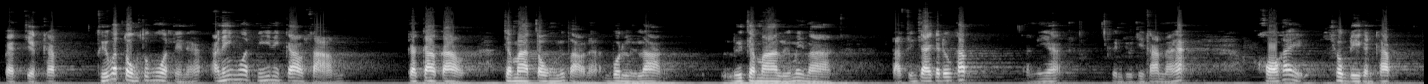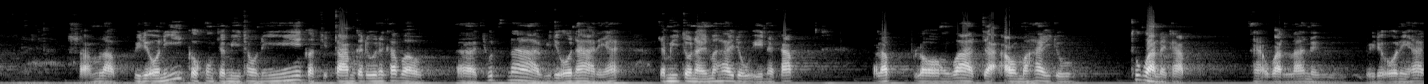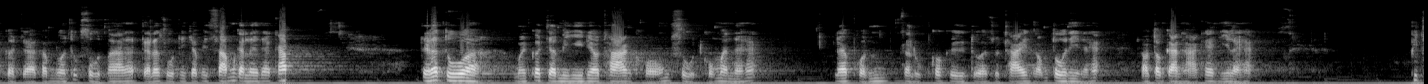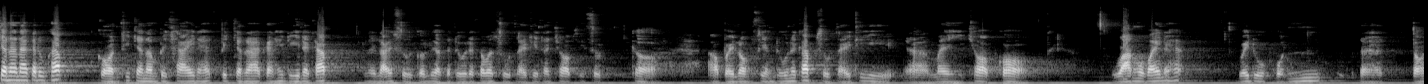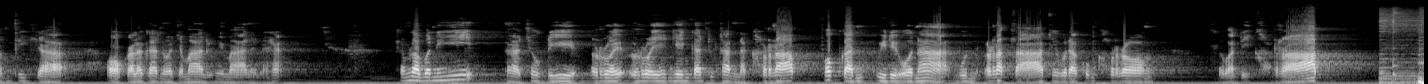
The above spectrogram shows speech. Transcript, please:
แปดเจ็ดครับ ถือว่าตรงทุกงวดเลยนะฮะอันนี้งวดนี้นี่เก้าสามกับเก้าเก้าจะมาตรงหรือเปล่านะบนหรือล่าง หรือจะมาหรือไม่มา ตัดสินใจกันดูครับ อันนี้ขึ้นอยู่ที่ท่านนะฮะขอให้โชคดีกันครับสำหรับวิดีโอนี้ก็คงจะมีเท่านี้ก็ติดตามกันดูนะครับว่าชุดหน้าวิดีโอหน้าเนี้ยจะมีตัวไหนมาให้ดูอีกนะครับ รับรองว่าจะเอามาให้ดูทุกวันเลยครับนะวันละหนึ่งวิดีโอนี้ฮะก็จะคำนวณทุกสูตรมานะแต่ละสูตรนี่จะไม่ซ้ำกันเลยนะครับ แต่ละตัวมันก็จะมีแนวทางของสูตรของมันนะฮะและผลสรุปก็คือตัวสุดท้ายสองตัวนี้นะฮะเราต้องการหาแค่นี้แหละฮะพิจารณากันดูครับ ก่อนที่จะนำไปใช้นะฮะพิจารณากันให้ดีนะครับหลายๆสูตรก็เลือกกันดูนะครับว่าสูตรไหนที่ท่านชอบที่สุดก็ เอาไปลองเสี่ยงดูนะครับสูตรไหนที่ไม่ชอบก็วางเอาไว้นะฮะไว้ดูผลตอนที่จะออกกันแล้วกันว่าจะมาหรือไม่มาเนี่ยนะฮะสำหรับวันนี้โชคดีรวยรวยเฮงๆกันทุกท่านนะครับ พบกันวิดีโอหน้าบุญรักษาเทวดาคุ้มครอง สวัสดีครับ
